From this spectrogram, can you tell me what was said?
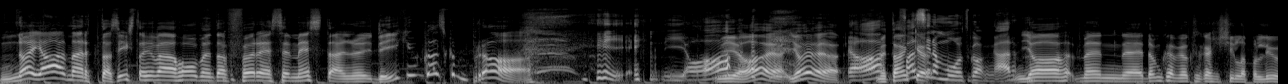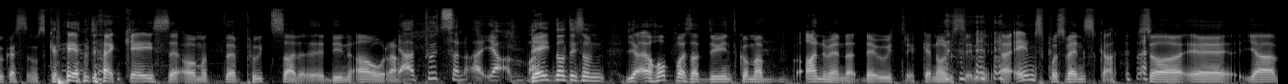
Nåja Märta, sista hyvää huomenta före semestern. Det gick ju ganska bra. Ja. Ja, ja, ja. ja, ja. Med det fanns tanke- sina motgångar. Ja, men eh, de kan vi också kanske skylla på Lukas som skrev det här caset om att eh, putsa din aura. Ja, putsan, ja, va? Det är inte någonting som, jag hoppas att du inte kommer använda det uttrycket någonsin, ens på svenska. Så eh, ja,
